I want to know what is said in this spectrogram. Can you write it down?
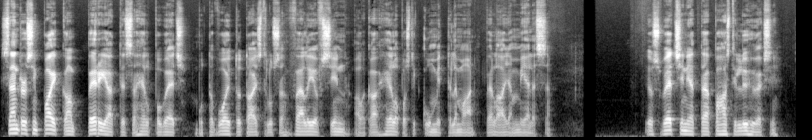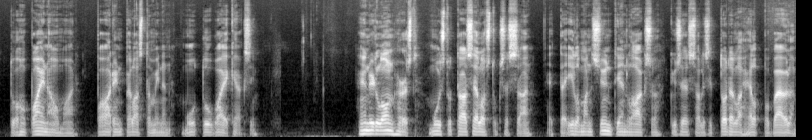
Sandersin paikka on periaatteessa helppo wedge, mutta voittotaistelussa Valley of Sin alkaa helposti kummittelemaan pelaajan mielessä. Jos wedgin jättää pahasti lyhyeksi tuohon painaumaan, paarin pelastaminen muuttuu vaikeaksi. Henry Longhurst muistuttaa selostuksessaan, että ilman syntien laaksoa kyseessä olisi todella helppo väylä.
